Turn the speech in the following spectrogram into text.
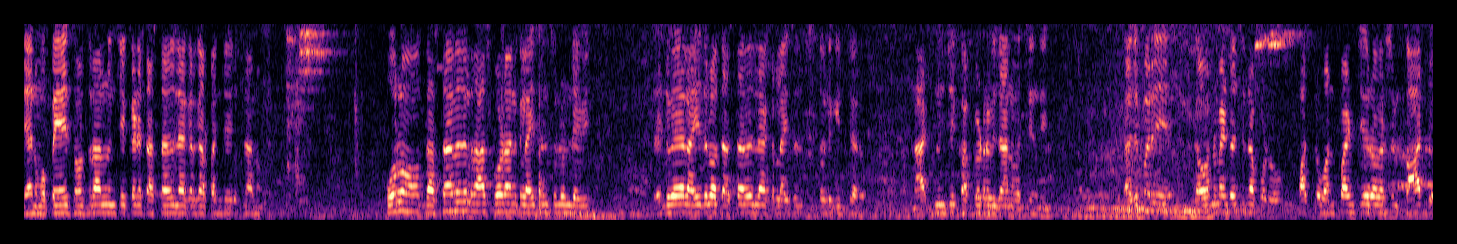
నేను ముప్పై ఐదు సంవత్సరాల నుంచి ఇక్కడే దస్తావేజ్ లేఖరుగా పనిచేస్తున్నాను. పూర్వం దస్తావేజులు రాసుకోవడానికి లైసెన్సులు ఉండేవి. రెండు వేల ఐదులో దస్తావేజ్ లేక లైసెన్స్ తొలగించారు. నాటి నుంచి కంప్యూటర్ విధానం వచ్చింది. తదుపరి గవర్నమెంట్ వచ్చినప్పుడు first one point zero version card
